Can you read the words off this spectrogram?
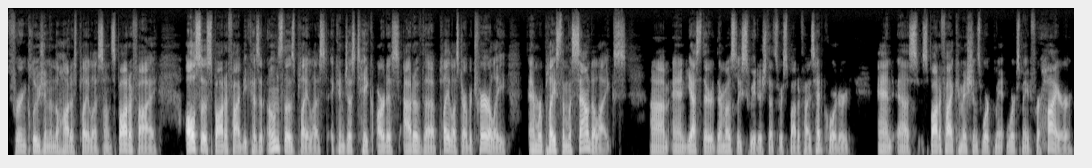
for inclusion in the hottest playlists on Spotify. Also, Spotify, because it owns those playlists, it can just take artists out of the playlist arbitrarily and replace them with sound alikes. Um, and yes, they're they're mostly Swedish. That's where Spotify's headquartered. And uh, Spotify commissions work ma- works made for hire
